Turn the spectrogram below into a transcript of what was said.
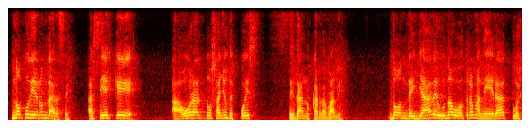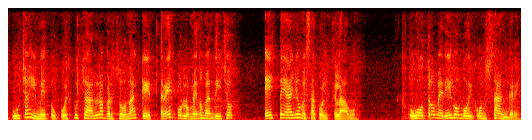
no pudieron darse. Así es que ahora, dos años después, se dan los carnavales donde ya de una u otra manera tú escuchas y me tocó escuchar la persona que tres por lo menos me han dicho, este año me sacó el clavo. otro me dijo, voy con sangre.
